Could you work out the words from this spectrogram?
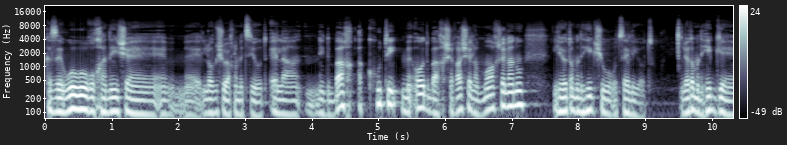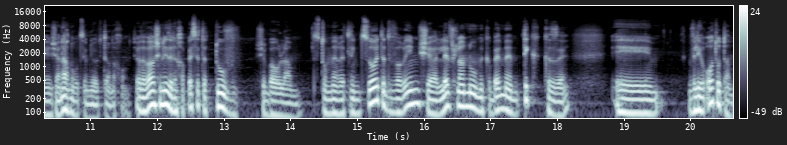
כזה וו-וו רוחני שלא משוייך למציאות, אלא נדבך אקוטי מאוד בהכשרה של המוח שלנו להיות המנהיג שהוא רוצה להיות. להיות המנהיג אה, שאנחנו רוצים להיות יותר נכון. עכשיו, הדבר השני זה לחפש את הטוב שבעולם. זאת אומרת, למצוא את הדברים שהלב שלנו מקבל מהם תיק כזה, אה, ולראות אותם.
